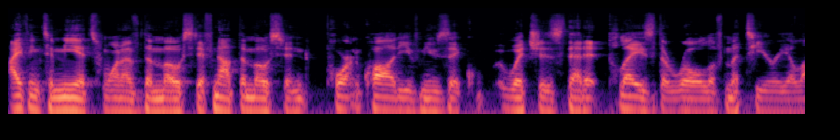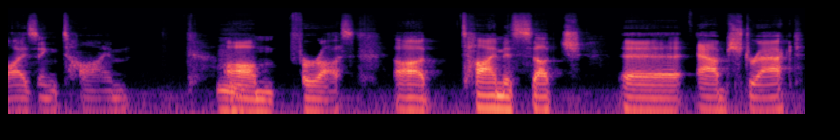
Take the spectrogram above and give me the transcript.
I think to me it's one of the most, if not the most important quality of music, which is that it plays the role of materializing time mm. um, for us. Uh, time is such an abstract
